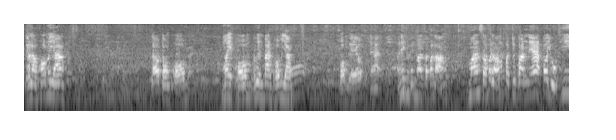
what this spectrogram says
แล้วเราพร้อมหรือยัง เราต้องพร้อมไม่พร้อมเพื่อนบ้านพร้อมยังพร้อมแล้วนะฮะอันนี้คือเป็นมันสำปะหลังมันสำปะหลังปัจจุบันเนี้ยก็อยู่ที่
